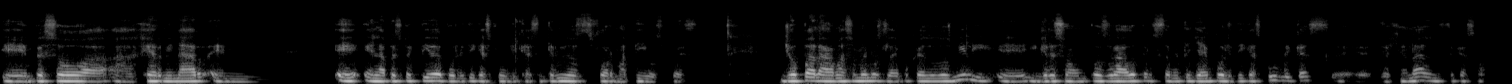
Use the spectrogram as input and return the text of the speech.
eh, empezó a, a germinar en, eh, en la perspectiva de políticas públicas, en términos formativos, pues. Yo para más o menos la época de los 2000 eh, ingreso a un posgrado precisamente ya en políticas públicas, eh, regional, en este caso,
